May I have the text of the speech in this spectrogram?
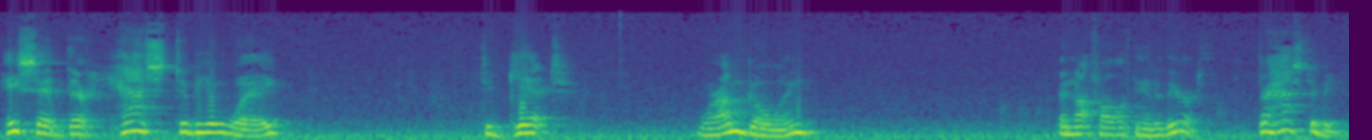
He said there has to be a way to get where I'm going and not fall off the end of the earth. There has to be.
